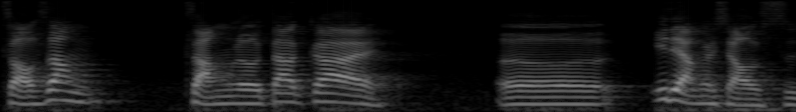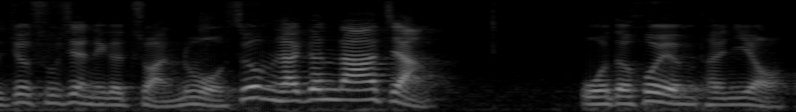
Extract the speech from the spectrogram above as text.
早上涨了大概呃一两个小时，就出现了一个转弱，所以我们才跟大家讲，我的会员朋友、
